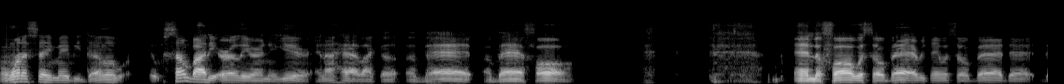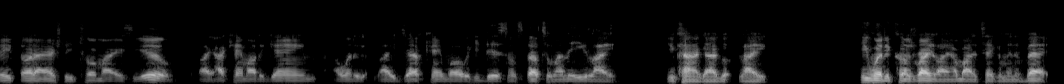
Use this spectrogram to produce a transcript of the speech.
I want to say maybe Delaware. It was somebody earlier in the year, and I had like a, a bad a bad fall. and the fall was so bad, everything was so bad that they thought I actually tore my ACL. Like I came out the game, I would have like Jeff came over, he did some stuff to my knee, like you kind of got go like he went to Coach Wright, like I'm about to take him in the back.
